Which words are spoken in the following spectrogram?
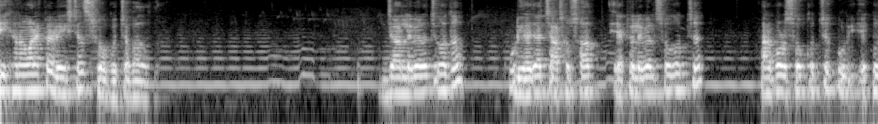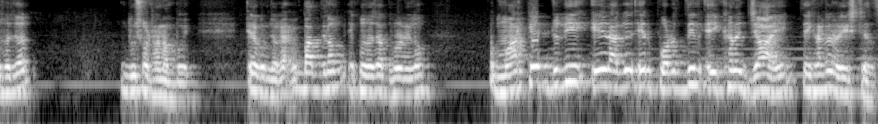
এইখানে আমার একটা রেজিস্ট্যান্স শো করছে আপাতত। যার লেভেল হচ্ছে কত? কুড়ি হাজার চারশো সাত একটা লেভেল শো করছে তারপর শো করছে কুড়ি, একুশ হাজার দুশো আটানব্বই। এরকম জায়গায় আমি বাদ দিলাম, একুশ হাজার ধরে নিলাম। মার্কেট যদি এর আগে, এর পরের দিন এইখানে যায়, তো এখানে একটা রেজিস্ট্যান্স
